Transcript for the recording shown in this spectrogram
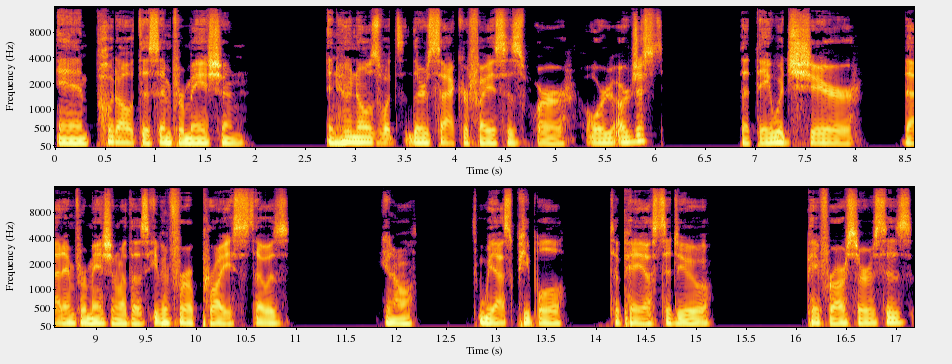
and put out this information. And who knows what their sacrifices were, or, or just that they would share that information with us, even for a price that was, you know, we ask people to pay us to do, pay for our services.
